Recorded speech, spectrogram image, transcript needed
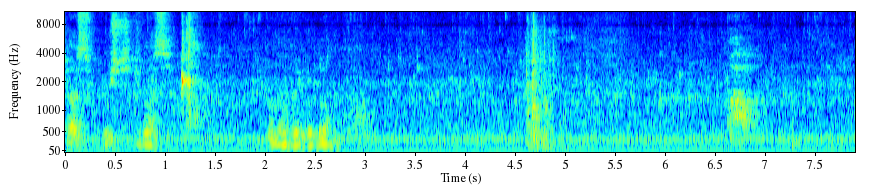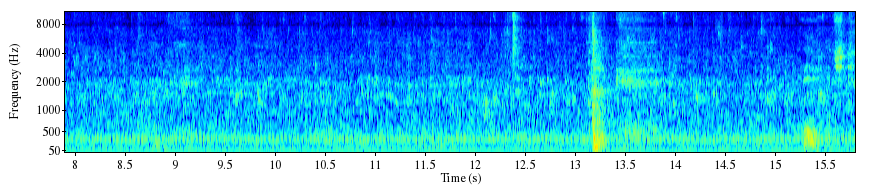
Czas wpuścić Was do nowego domu. Tak. I chodź ty.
